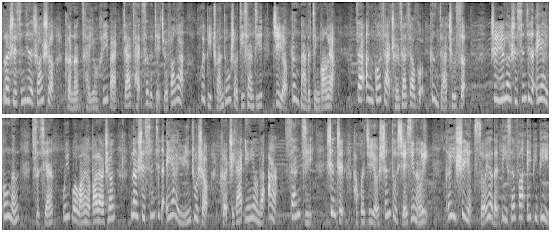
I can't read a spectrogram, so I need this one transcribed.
乐视新机的双摄可能采用黑白加彩色的解决方案，会比传统手机相机具有更大的进光量，在暗光下成像效果更加出色。至于乐视新机的 AI 功能，此前微博网友爆料称，乐视新机的 AI 语音助手可直达应用的二三级，甚至还会具有深度学习能力，可以适应所有的第三方 APP。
